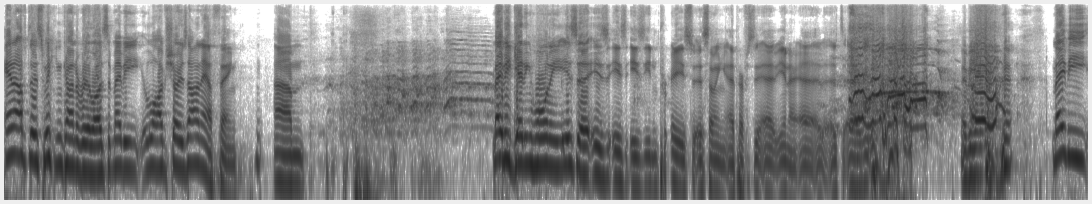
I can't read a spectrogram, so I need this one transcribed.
and after this, we can kind of realise that maybe live shows aren't our thing. Um, maybe getting horny is a, is is is in is uh, something uh, preface, uh, you know. Uh, uh, uh, maybe. Maybe,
